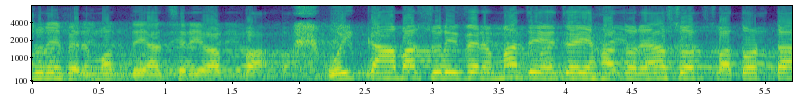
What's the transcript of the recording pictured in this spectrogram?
শরীফের মধ্যে আছে রে আব্বা, ওই কাবা শরীফের মাঝে যে হাজরে আসোয়াদ পাথরটা,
